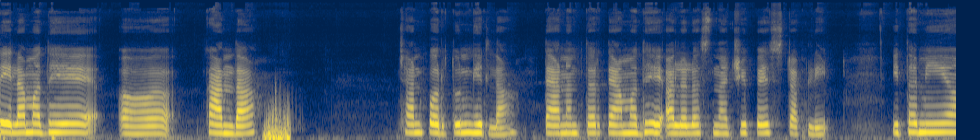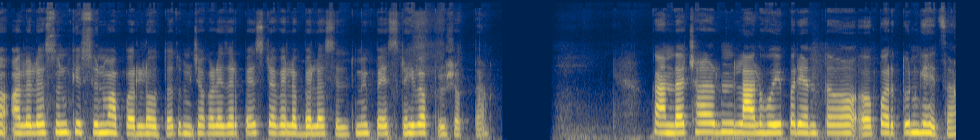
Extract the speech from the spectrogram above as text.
तेलामध्ये कांदा छान परतून घेतला. त्यानंतर त्यामध्ये आलं लसणाची पेस्ट टाकली. इथं मी आलं लसूण किसून वापरलं होतं. तुमच्याकडे जर पेस्ट अवेलेबल असेल तुम्ही पेस्टही वापरू शकता. कांदा छान लाल होईपर्यंत परतून घ्यायचा.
